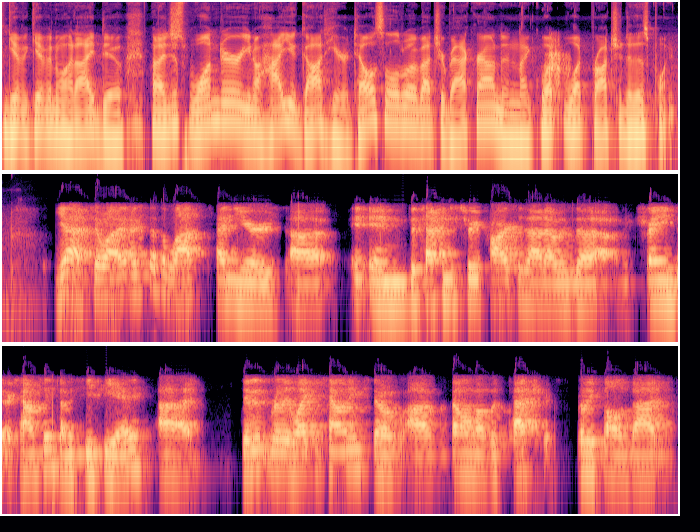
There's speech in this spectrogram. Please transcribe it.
given given what I do. But I just wonder, you know, how you got here. Tell us a little bit about your background and like what what brought you to this point. Yeah, so I, I spent the last ten years uh, in, the tech industry. Prior to that, I was a, a trained accountant. I'm a CPA. Uh, didn't really like accounting, so uh, fell in love with tech. Really followed that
